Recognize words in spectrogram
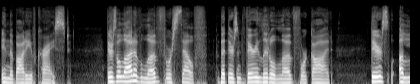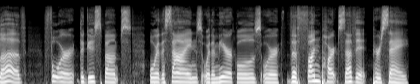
in the body of Christ. There's a lot of love for self, but there's very little love for God. There's a love for the goosebumps or the signs or the miracles or the fun parts of it per se.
